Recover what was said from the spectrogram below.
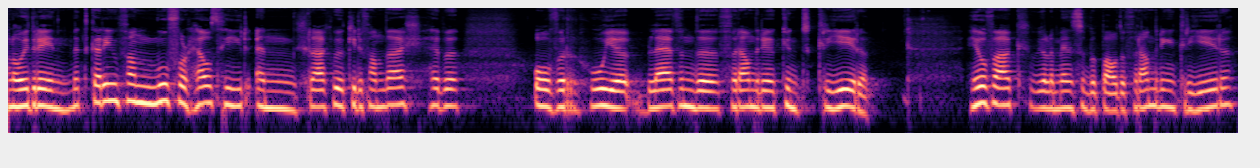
Hallo iedereen, met Karin van Move for Health hier en graag wil ik je vandaag hebben over hoe je blijvende veranderingen kunt creëren. Heel vaak willen mensen bepaalde veranderingen creëren,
